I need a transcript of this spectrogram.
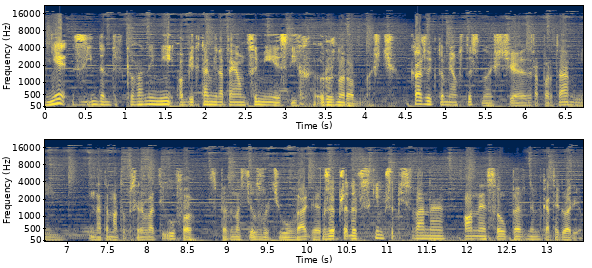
niezidentyfikowanymi obiektami latającymi jest ich różnorodność. Każdy, kto miał styczność z raportami na temat obserwacji UFO, z pewnością zwrócił uwagę, że przede wszystkim przypisywane one są pewnym kategoriom.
